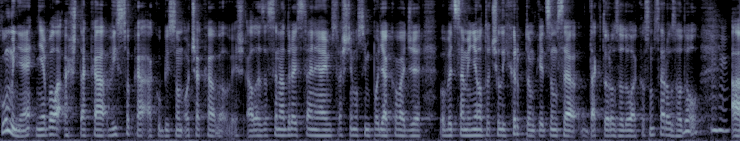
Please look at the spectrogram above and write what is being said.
ku mne nebola až taká vysoká, ako by som očakával, vieš. Ale zase na druhej strane ja im strašne musím poďakovať, že vôbec sa mi neotočili chrbtom, keď som sa takto rozhodol, ako som sa rozhodol. Mm-hmm. A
